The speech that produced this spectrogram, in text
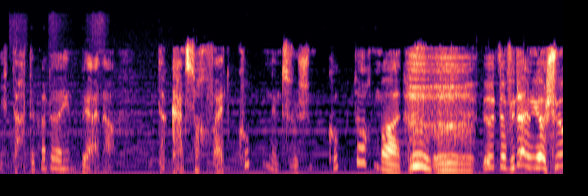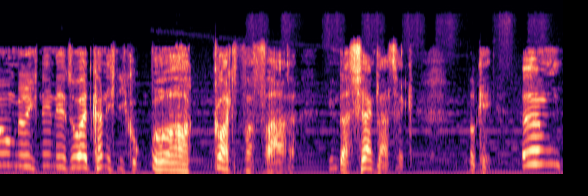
Ich dachte gerade, da hinten wäre einer. Da kannst du doch weit gucken inzwischen. Guck doch mal. Da wird einem ja Schwimmbericht. berichten. Nee, nee, so weit kann ich nicht gucken. Oh Gott, verfahre. Nimm das Fernglas weg. Okay. Ähm,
